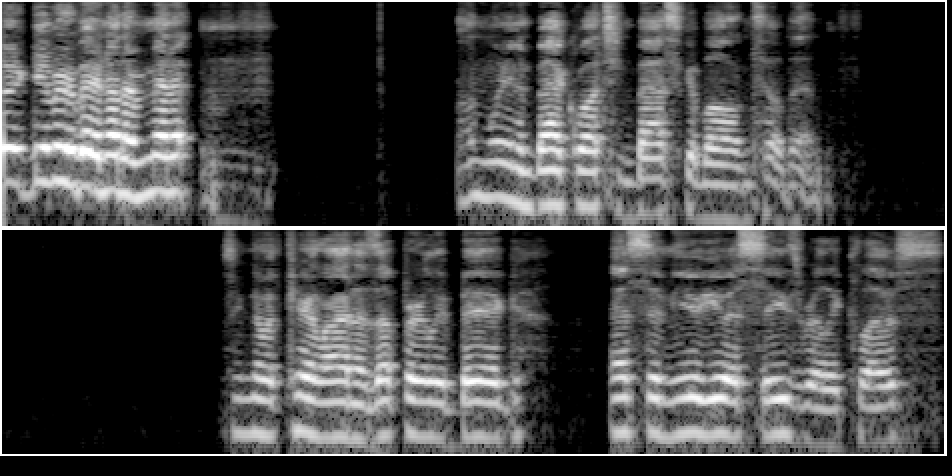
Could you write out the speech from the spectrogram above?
Uh, Give everybody another minute. I'm leaning back watching basketball until then. See, North Carolina's up early big. SMU, USC's really close.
